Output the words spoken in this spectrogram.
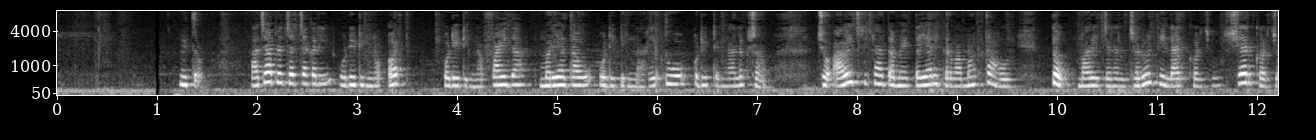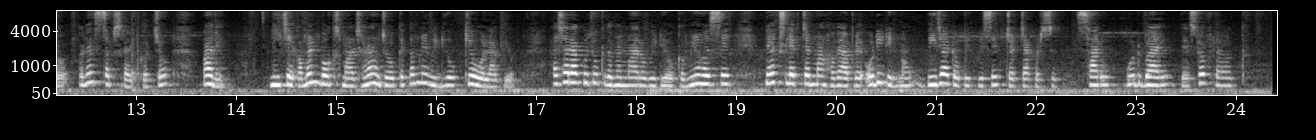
મિત્રો, આજે આપણે ચર્ચા કરી ઓડિટિંગનો અર્થ, ઓડિટિંગના ફાયદા, મર્યાદાઓ, ઓડિટિંગના હેતુઓ, ઓડિટિંગના લક્ષણો. જો આવી જ રીતના તમે તૈયારી કરવા માંગતા હોય તો મારી ચેનલ જરૂરથી લાઇક કરજો, શેર કરજો અને સબસ્ક્રાઇબ કરજો અને નીચે કમેન્ટ બોક્સમાં જણાવજો કે તમને વીડિયો કેવો લાગ્યો. આશા રાખું છું કે તમને મારો વીડિયો ગમ્યો હશે. નેક્સ્ટ લેક્ચરમાં હવે આપણે ઓડિટિંગનો બીજા ટોપિક વિશે ચર્ચા કરશું. સારું good bye best of luck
